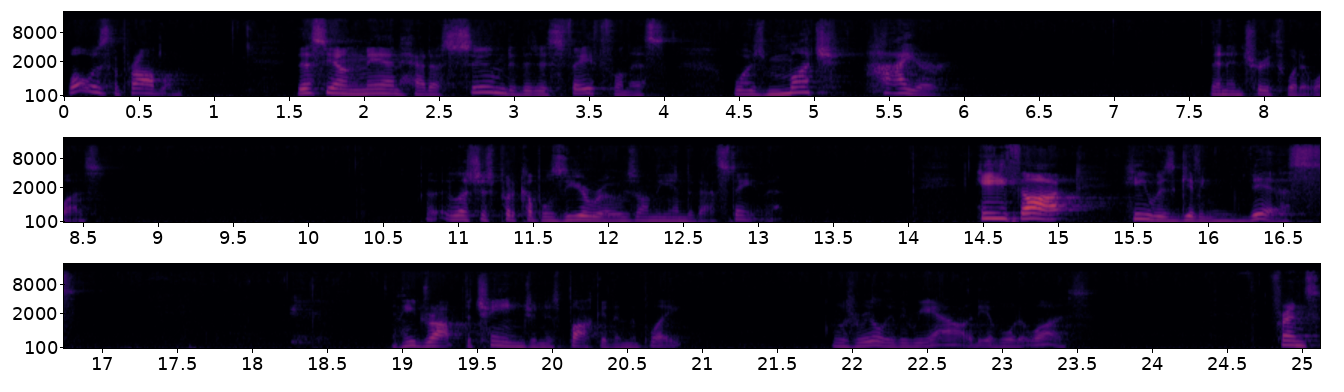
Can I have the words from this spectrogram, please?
What was the problem? This young man had assumed that his faithfulness was much higher than in truth what it was. Uh, let's just put a couple zeros on the end of that statement. He thought he was giving this, and he dropped the change in his pocket in the plate It was really the reality of what it was. Friends,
